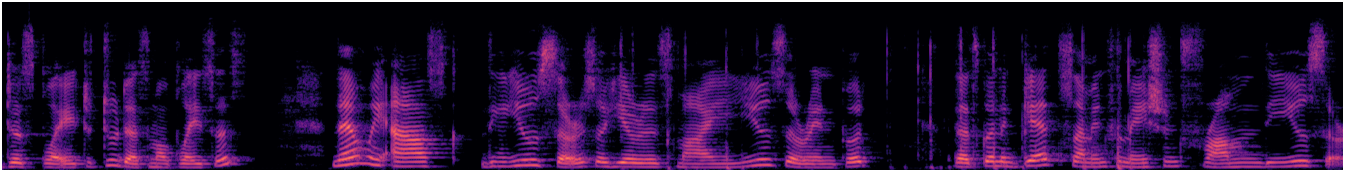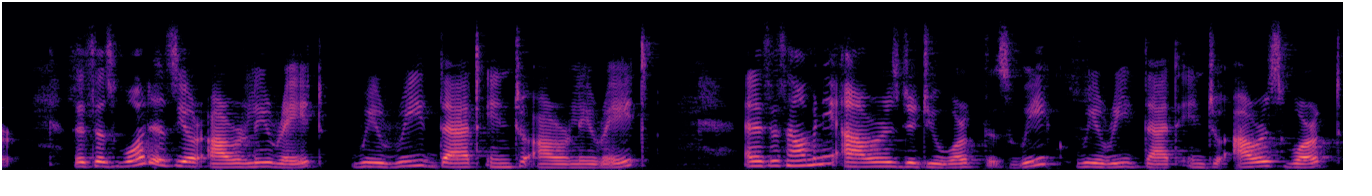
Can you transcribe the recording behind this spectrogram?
display to two decimal places. Then we ask the user, so here is my user input, that's going to get some information from the user. That says, what is your hourly rate? We read that into hourly rate. And it says, how many hours did you work this week? We read that into hours worked.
